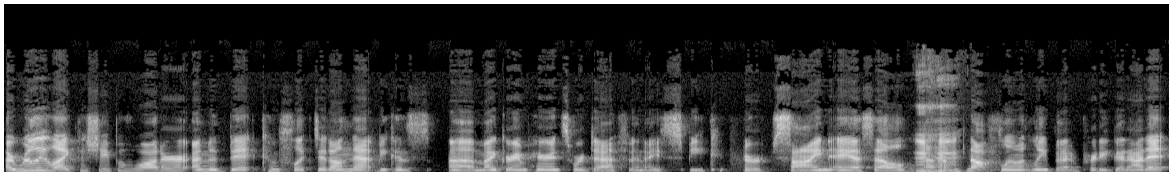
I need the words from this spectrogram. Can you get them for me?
I really like The Shape of Water. I'm a bit conflicted on that because uh, my grandparents were deaf and I speak or sign ASL, um, Mhm. not fluently, but I'm pretty good at it.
